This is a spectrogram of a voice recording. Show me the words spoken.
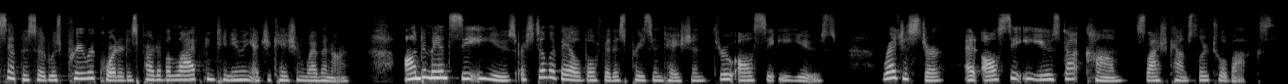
this episode was pre-recorded as part of a live continuing education webinar. On-demand ceus are still available for this presentation through all ceus register at allceus.com slash counselor toolbox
